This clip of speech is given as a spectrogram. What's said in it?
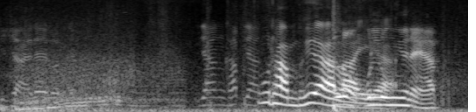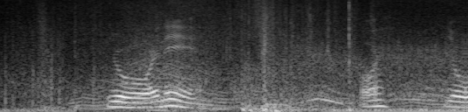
พี่ชายได้รถยังยังครับยังกูทำเพื่ออะไรคุณลุงอะอยู่ไหนครับ อยู่ไอ้นี่โอ้ยอยู่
